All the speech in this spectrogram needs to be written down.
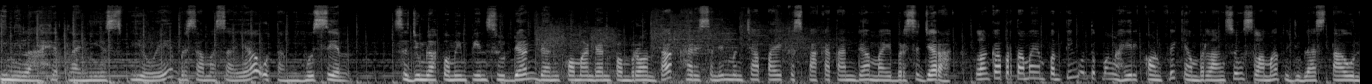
Inilah headline news VOA bersama saya Utami Husin. Sejumlah pemimpin Sudan dan komandan pemberontak hari Senin mencapai kesepakatan damai bersejarah. Langkah pertama yang penting untuk mengakhiri konflik yang berlangsung selama 17 tahun,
